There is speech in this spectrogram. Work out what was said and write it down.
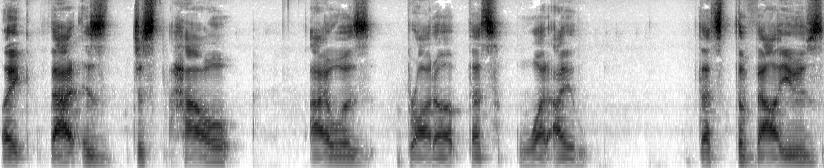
like that is just how I was brought up. That's what I that's the values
